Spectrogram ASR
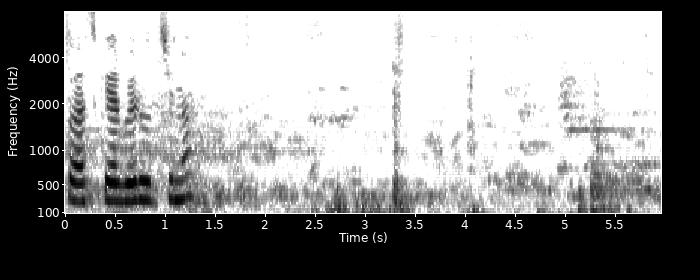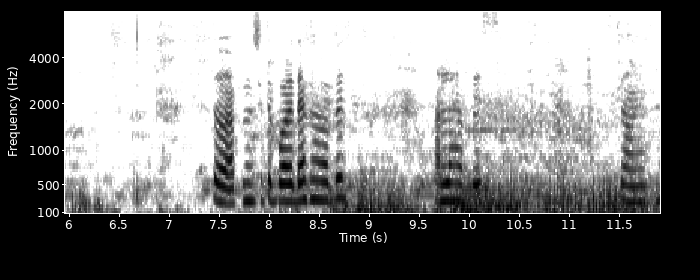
তো আজকে আর বের হচ্ছি না। তো আপনার সাথে পরে দেখা হবে। আল্লাহ হাফিজ। আসসালামু আলাইকুম।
